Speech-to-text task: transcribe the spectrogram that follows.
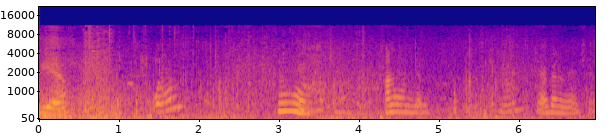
Yeah. Well, I don't want to go there. no. Yeah, I'll go to the mansion.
